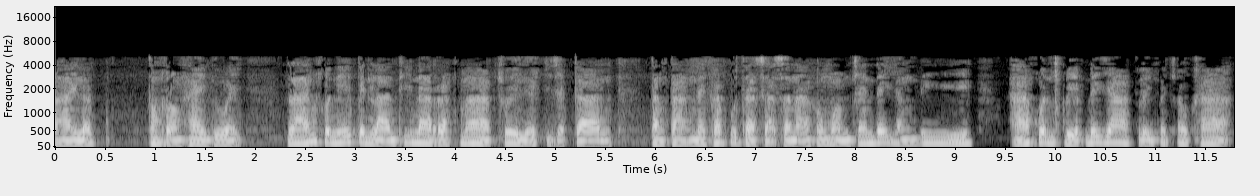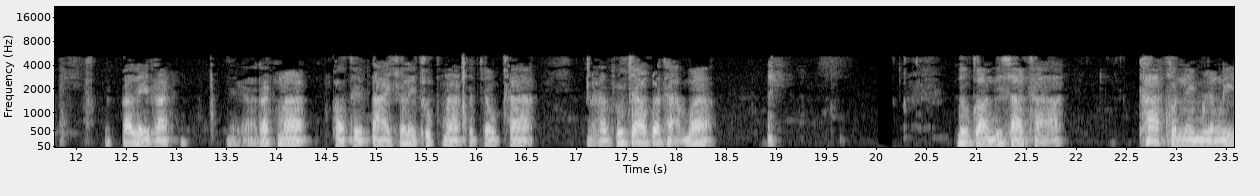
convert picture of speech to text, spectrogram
ตายแล้วต้องร้องไห้ด้วย หลานคนนี้เป็นหลานที่น่ารักมากช่วยเหลือกิจการต่างๆ ในพระพุทธศาสนาของหม่อมฉันได้อย่างดี หาคนเปรียบได้ยากเลยพระเจ้าข้าก็เลยรักรักมาก พอเธอตายก็เลยทุกข์มากพระเจ้าข้าพระเจ้าก็ถามว่าดูก่อนวิสาขา ถ้าคนในเมืองนี้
